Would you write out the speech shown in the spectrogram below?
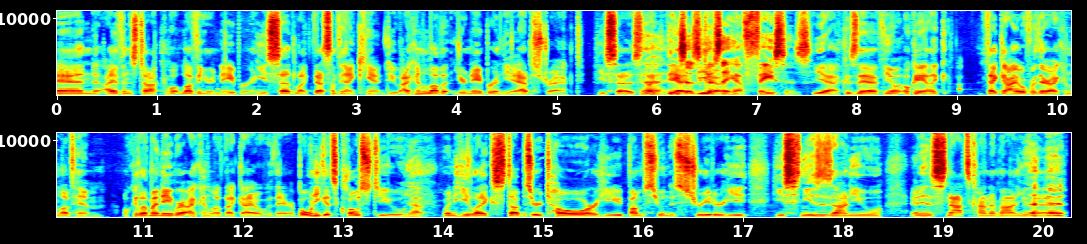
and Ivan's talking about loving your neighbor, and he said like that's something I can't do. I can love your neighbor in the abstract. He says Yeah, like the he says because they have faces. yeah, because they have, you know, okay, like that guy over there, I can love him. Okay, love my neighbor, I can love that guy over there. But when he gets close to you, Yep. when he like stubs your toe or he bumps you in the street or he he sneezes on you and his snot's kind of on you, then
